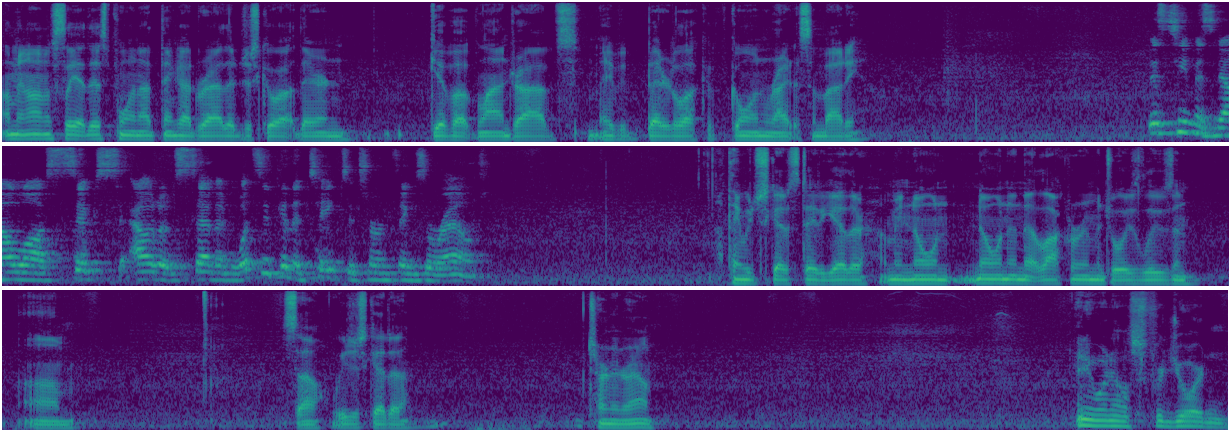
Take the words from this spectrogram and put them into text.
I mean, honestly, at this point, I think I'd rather just go out there and give up line drives. Maybe better luck of going right at somebody. This team has now lost six out of seven. What's it going to take to turn things around? I think we just got to stay together. I mean, no one, no one in that locker room enjoys losing. Um, so we just got to turn it around. Anyone else for Jordan?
